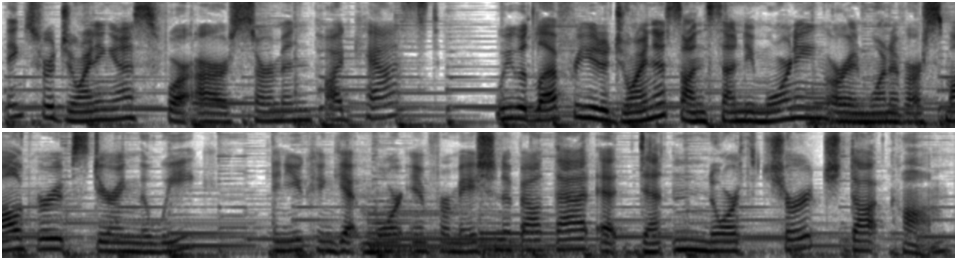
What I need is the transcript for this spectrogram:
Thanks for joining us for our sermon podcast. We would love for you to join us on Sunday morning or in one of our small groups during the week. And you can get more information about that at dentonnorthchurch.com.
